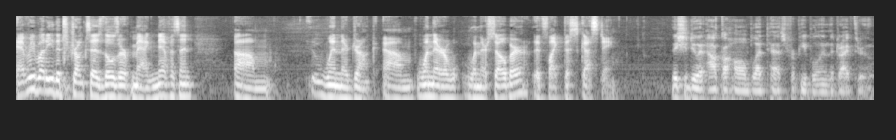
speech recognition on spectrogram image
Everybody that's drunk says those are magnificent. Um, when they're drunk, um, when they're when they're sober, it's like disgusting. they should do an alcohol blood test for people in the drive-through.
